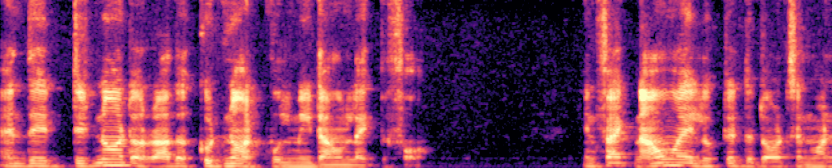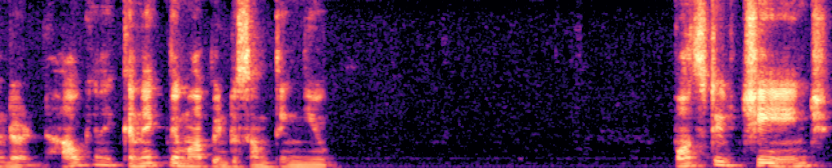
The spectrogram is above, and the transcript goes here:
And they did not, or rather could not, pull me down like before. In fact, now I looked at the dots and wondered how can I connect them up into something new? Positive change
